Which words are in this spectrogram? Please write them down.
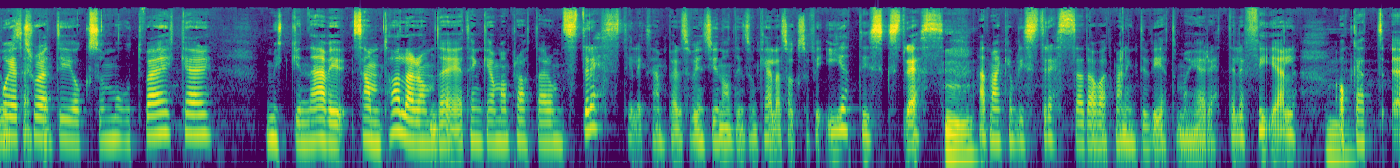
Och jag tror att det också motverkar mycket när vi samtalar om det. Jag tänker om man pratar om stress till exempel så finns det ju någonting som kallas också för etisk stress. Att man kan bli stressad av att man inte vet om man gör rätt eller fel. Och att eh,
